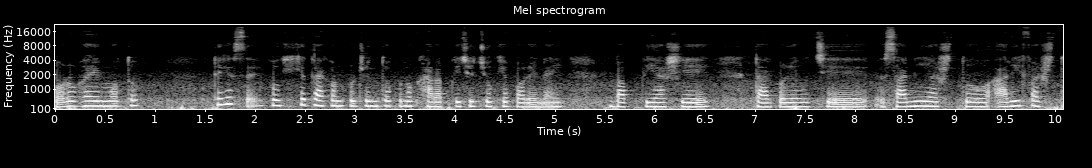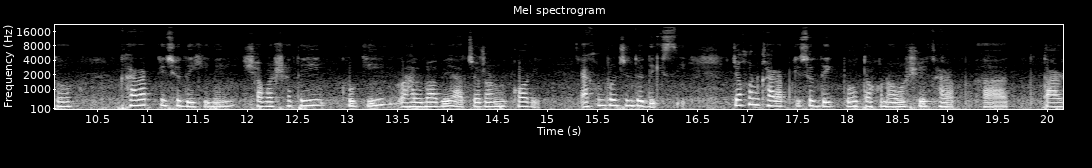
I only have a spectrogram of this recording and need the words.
বড় ভাইয়ের মতো, ঠিক আছে? খুকিকে তো এখন পর্যন্ত কোনো খারাপ কিছু চোখে পড়ে নাই। বাপ্পি আসে, তারপরে হচ্ছে সানি আসতো, আরিফ আসতো, খারাপ কিছু দেখিনি। সবার সাথেই খুকি ভালোভাবে আচরণ করে। এখন পর্যন্ত দেখছি। যখন খারাপ কিছু দেখব, তখন অবশ্যই খারাপ তার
